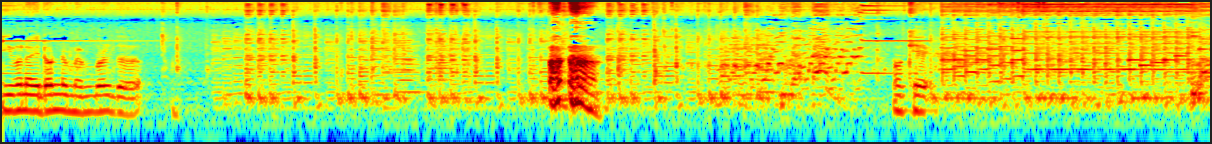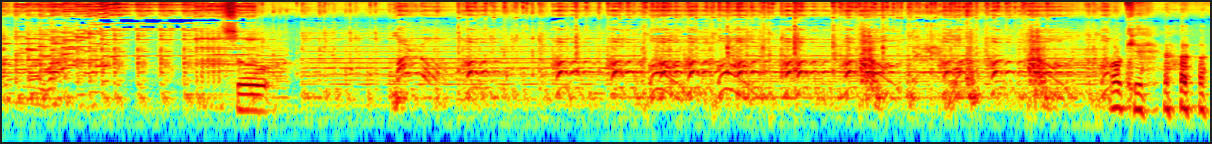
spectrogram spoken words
even I don't remember the okay. So okay.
